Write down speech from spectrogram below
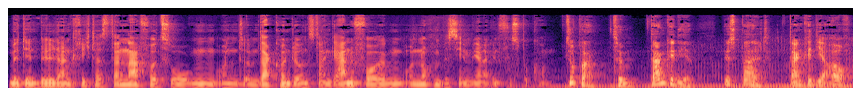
mit den Bildern kriegt das dann nachvollzogen und ähm, da könnt ihr uns dann gerne folgen und noch ein bisschen mehr Infos bekommen. Super, Tim. Danke dir. Bis bald. Danke dir auch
